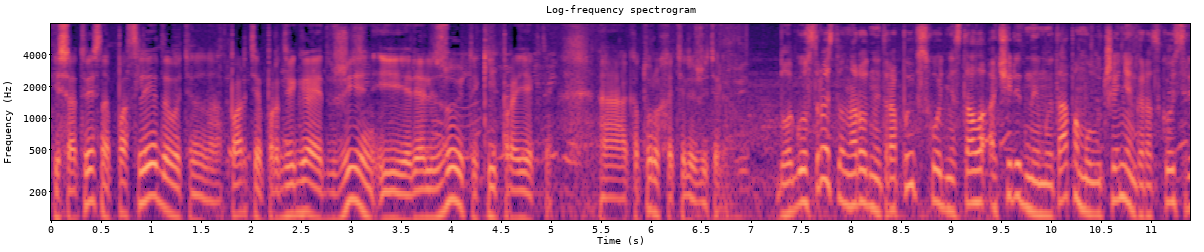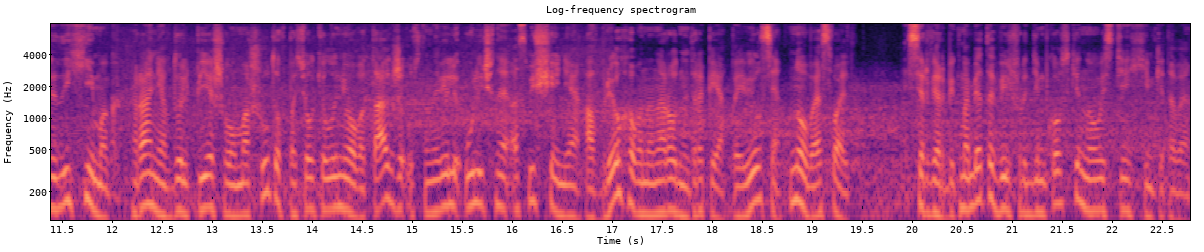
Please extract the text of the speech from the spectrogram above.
И, соответственно, последовательно партия продвигает в жизнь и реализует такие проекты, а, которые хотели жители. Благоустройство народной тропы в Сходне стало очередным этапом улучшения городской среды Химок. Ранее вдоль пешего маршрута в поселке Лунево также установили уличное освещение, а в Брехово на народной тропе появился новый асфальт. Сервер Бекмамбетов, Вильфред Демковский, новости Химки ТВ.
